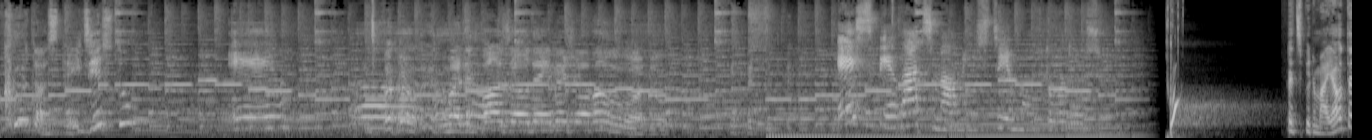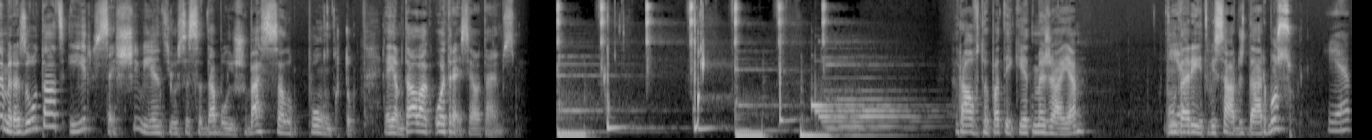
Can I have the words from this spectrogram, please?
Kur tas steidzies tu? Vai tad pazaudēji mežā valodu? Es pie vecmāmiņas ciemos dodos. Pēc pirmā jautājuma rezultāts ir 6-1. Jūs esat dabūjuši veselu punktu. Ejam tālāk, otrais jautājums. Ralf, tev patīk iet mežā, ja? Un Jā. darīt visādus darbus. Jā,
